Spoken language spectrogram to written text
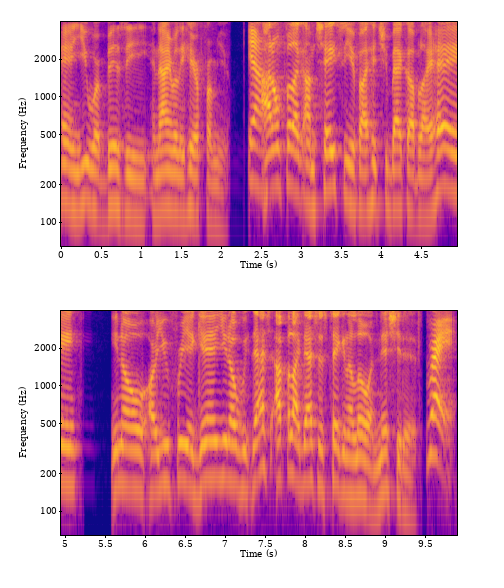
and you were busy and I didn't really hear from you. Yeah. I don't feel like I'm chasing you if I hit you back up like, hey, you know, are you free again? You know, we- that's I feel like that's just taking a little initiative. Right.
